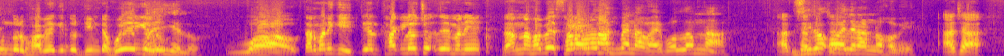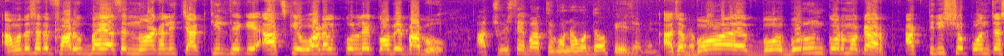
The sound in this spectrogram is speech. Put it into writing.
সুন্দর ভাবে কিন্তু ডিমটা হয়ে গেল। হয়ে গেল। ওয়াও তার মানে কি তেল থাকলেও মানে রান্না হবে হবে লাগবে না ভাই বললাম না। আচ্ছা জিরো আচ্ছা, অয়েলে রান্না হবে। আচ্ছা আমাদের সাথে ফারুক ভাই আছেন নোয়াখালী চাটখিল থেকে আজকে অর্ডার করলে কবে পাবো? আটচল্লিশ থেকে বাহাত্তর ঘণ্টার মধ্যেও পেয়ে যাবেন। আচ্ছা বরুণ কর্মকার আটত্রিশশো পঞ্চাশ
